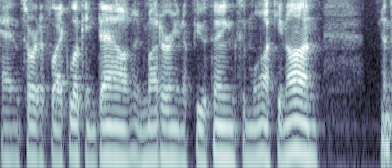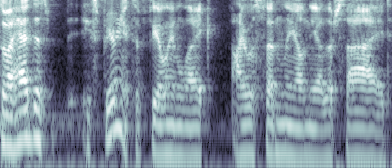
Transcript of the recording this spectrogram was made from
and sort of like looking down and muttering a few things and walking on. And so I had this experience of feeling like I was suddenly on the other side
